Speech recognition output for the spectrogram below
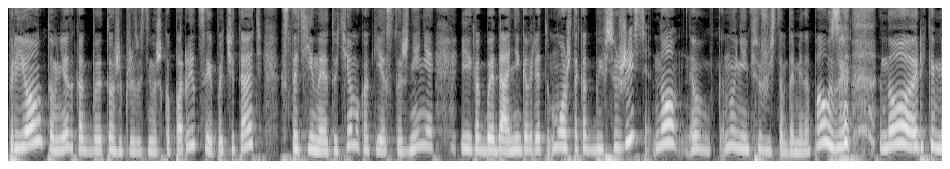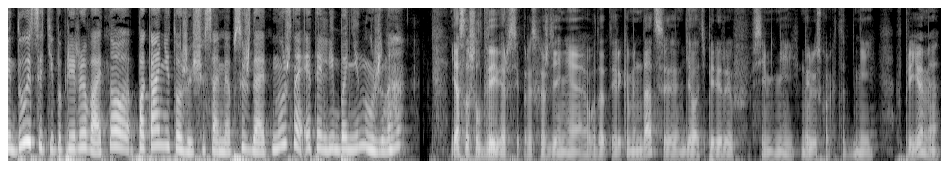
прием, то мне как бы тоже пришлось немножко порыться и почитать статьи на эту тему, какие осложнения, и как бы, да, они говорят, можно как бы и всю жизнь, но, э, ну, не всю жизнь там до менопаузы, но рекомендуется, типа, прерывать, но пока они тоже еще сами обсуждают, нужно это либо не нужно. Я слышал две версии происхождения вот этой рекомендации делать перерыв в 7 дней, ну или сколько-то дней в приеме.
